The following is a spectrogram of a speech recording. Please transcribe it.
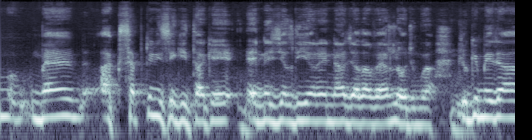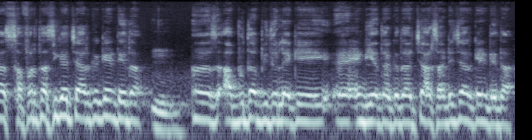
ਮ- ਐਕਸੈਪਟ ਨਹੀਂ ਸੀ ਕੀਤਾ ਕਿ ਇੰਨੀ ਜਲਦੀ ਔਰ ਇੰਨਾ ਜ਼ਿਆਦਾ ਵਾਇਰਲ ਹੋ ਜਾਊਗਾ ਕਿਉਂਕਿ ਮੇਰਾ ਸਫ਼ਰ ਤਾਂ ਸੀਗਾ 4 ਘੰਟੇ ਦਾ। ਅਹ, ਆਬੂ ਧਾਬੀ ਤੋਂ ਲੈ ਕੇ ਇੰਡੀਆ ਤੱਕ ਦਾ 4 4.5 ਘੰਟੇ ਦਾ।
